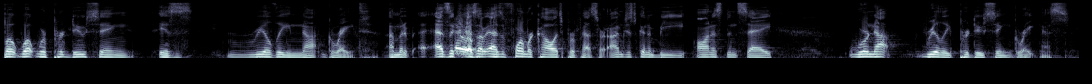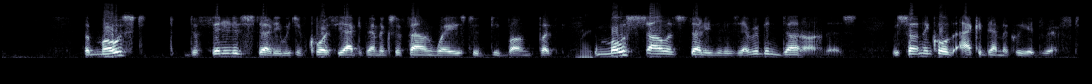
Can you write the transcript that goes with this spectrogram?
but what we're producing is really not great. I'm gonna, as a, as a, as a former college professor, I'm just going to be honest and say we're not really producing greatness. The most definitive study, which of course the academics have found ways to debunk, but right. the most solid study that has ever been done on this was something called Academically Adrift.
